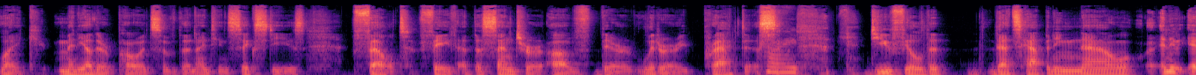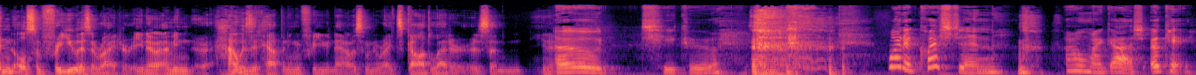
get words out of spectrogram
like many other poets of the 1960s, felt faith at the center of their literary practice. Right. Do you feel that that's happening now. And and also for you as a writer you know i mean how is it happening for you now as someone who writes god letters and you know? Oh chiku. What a question. Oh my gosh. Okay.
